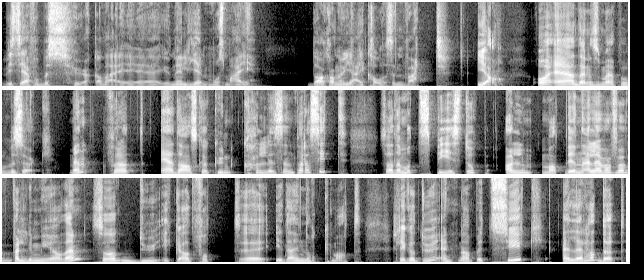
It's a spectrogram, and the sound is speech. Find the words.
hvis jeg får besøk av deg, Gunhild, hjemme hos meg, da kan jo jeg kalles en vert. Ja, og jeg er den som er på besøk. Men for at jeg da skal kunne kalles en parasitt, så hadde jeg måttet spist opp all maten din, eller i hvert fall veldig mye av den, sånn at du ikke hadde fått uh, i deg nok mat. Slik at du enten hadde blitt syk eller hadde dødd.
